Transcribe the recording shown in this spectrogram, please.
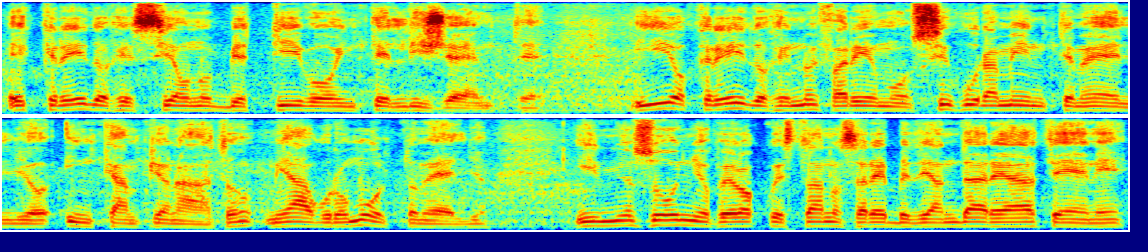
e credo che sia un obiettivo intelligente. Io credo che noi faremo sicuramente meglio in campionato, mi auguro molto meglio. Il mio sogno però quest'anno sarebbe di andare a Atene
